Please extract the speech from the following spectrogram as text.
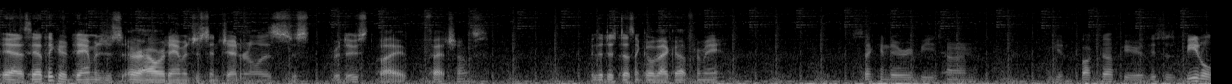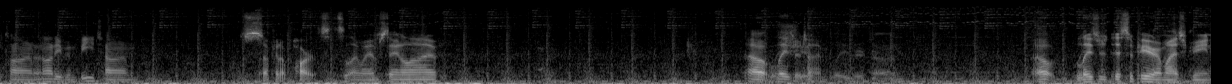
yeah, see, I think our damage is, or our damage just in general is just reduced by fat chunks. Because it just doesn't go back up for me. Secondary B time. I'm getting fucked up here. This is beetle time, not even B time. Suck it up hearts. That's the only way I'm staying alive. Oh, laser Shit, time. Laser time. Oh, lasers disappear on my screen.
